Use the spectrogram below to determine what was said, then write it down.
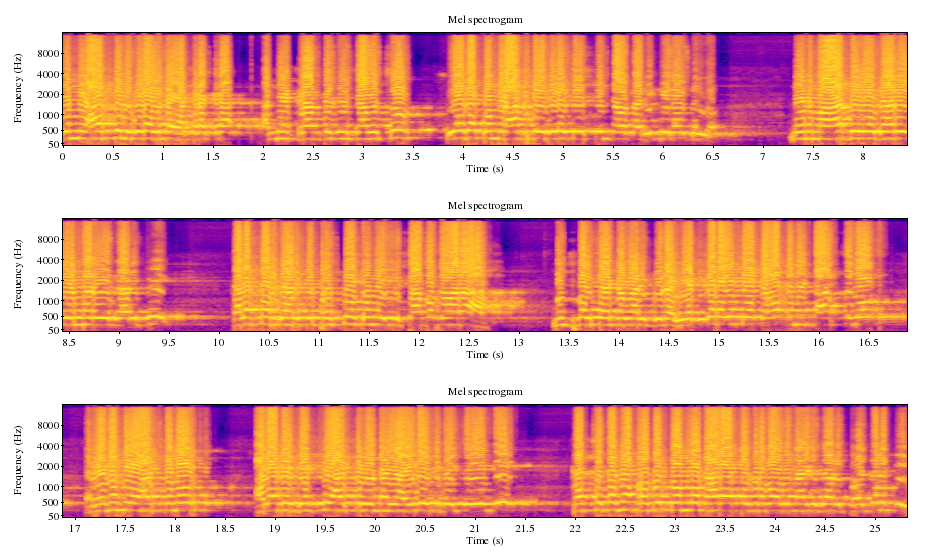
కొన్ని ఆస్తులు కూడా ఉన్నాయి. అక్కడక్కడ అన్ని క్రాంతులు కావచ్చు లేదా కొందరు ఆస్తులు కూడా చేసుకుంటా ఉన్నారు ఇన్ని రోజుల్లో. నేను మా ఆర్టీఓ గారు ఎంఆర్ఓ గారికి కలెక్టర్ గారికి ప్రత్యేకంగా ఈ సభ ద్వారా మున్సిపల్ శాఖ వారికి కూడా ఎక్కడైతే గవర్నమెంట్ ఆస్తులు రెవెన్యూ ఆస్తులు అలాగే జడ్పీ ఆస్తులు ఉన్నాయో ఐడెంటిఫై చేయండి. ఖచ్చితంగా ప్రభుత్వంలో నారా చంద్రబాబు నాయుడు గారు ప్రజలకి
